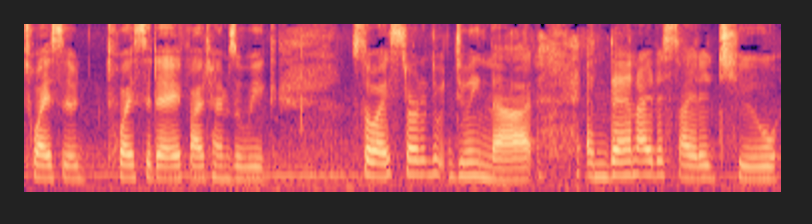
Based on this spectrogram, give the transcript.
twice a, twice a day, five times a week. So I started doing that. And then I decided to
